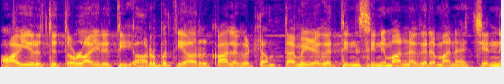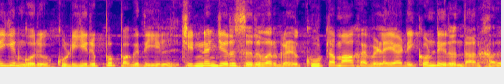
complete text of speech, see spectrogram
ஆயிரத்தி தொள்ளாயிரத்தி அறுபத்தி ஆறு காலகட்டம் தமிழகத்தின் சினிமா நகரமான சென்னையின் ஒரு குடியிருப்பு பகுதியில் சின்னஞ்சிறு சிறுவர்கள் கூட்டமாக விளையாடிக் கொண்டு இருந்தார்கள்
